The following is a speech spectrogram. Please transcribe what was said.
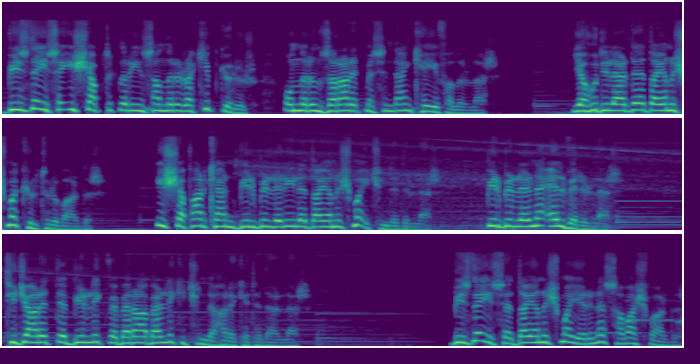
Bizde ise iş yaptıkları insanları rakip görür, onların zarar etmesinden keyif alırlar. Yahudilerde dayanışma kültürü vardır. İş yaparken birbirleriyle dayanışma içindedirler. Birbirlerine el verirler. Ticarette birlik ve beraberlik içinde hareket ederler. Bizde ise dayanışma yerine savaş vardır.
